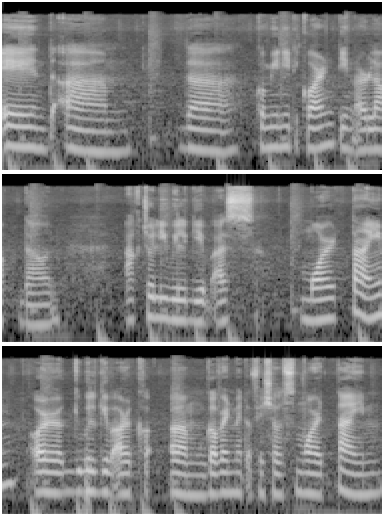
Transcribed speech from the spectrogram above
And um, the community quarantine or lockdown actually will give us more time or will give our um, government officials more time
